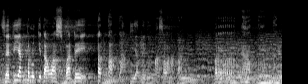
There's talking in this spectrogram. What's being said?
jadi yang perlu kita waspadai, tetaplah diam itu masalah apa? Perkataan.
